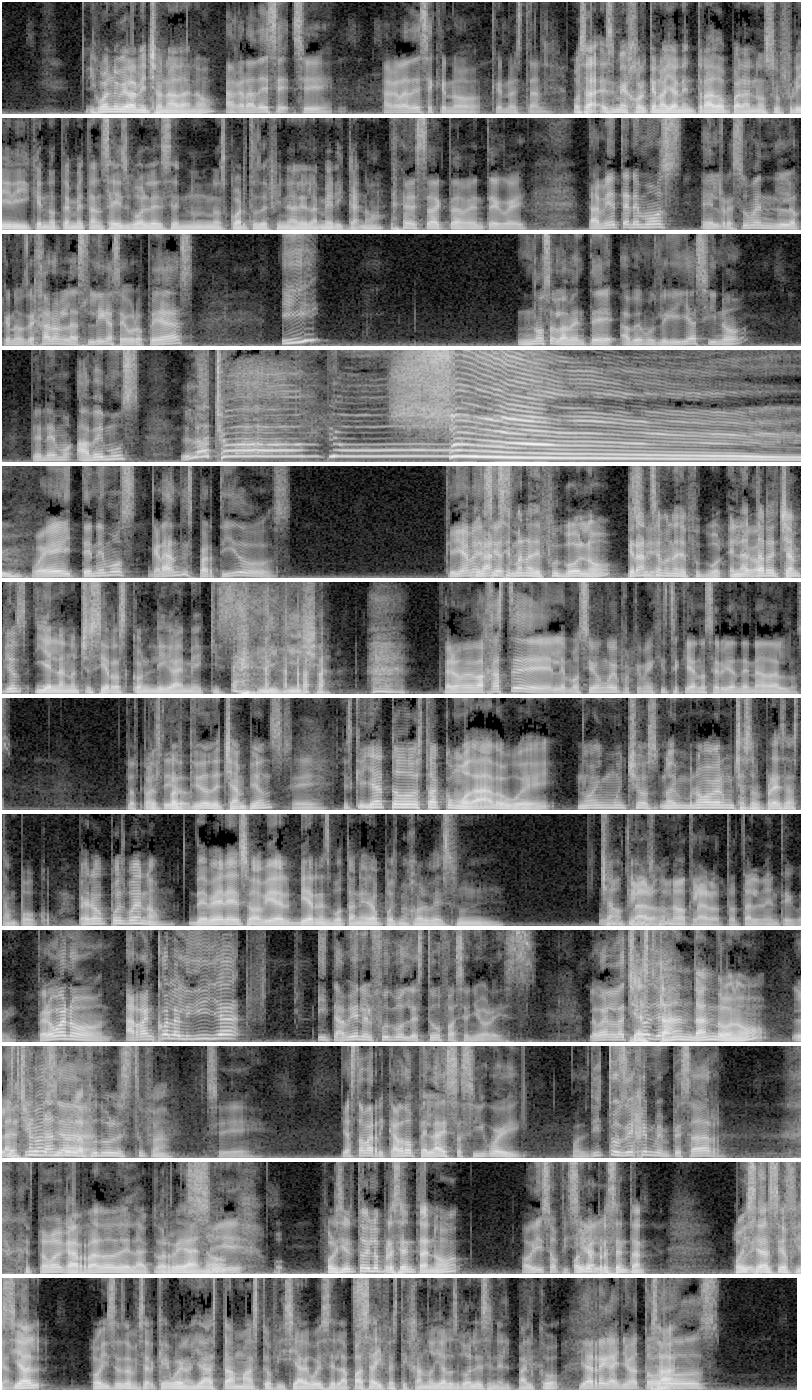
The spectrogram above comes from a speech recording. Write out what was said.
Igual no hubieran hecho nada, ¿no? agradece, sí, agradece que no, que no están. O sea, es mejor que no hayan entrado para no sufrir y que no te metan seis goles en unos cuartos de final el América, ¿no? Exactamente, güey. También tenemos el resumen de lo que nos dejaron las ligas europeas. Y no solamente habemos liguilla, sino tenemos, habemos la Champions. Güey, tenemos grandes partidos. Que ya me Gran decías- semana de fútbol, ¿no? Gran Sí. semana de fútbol. En la Me va- tarde Champions y en la noche cierras con Liga MX, liguilla. Pero me bajaste la emoción, güey, porque me dijiste que ya no servían de nada los, los Los partidos. partidos de Champions. Sí. Es que ya todo está acomodado, güey. No hay muchos, no, hay- no va a haber muchas sorpresas tampoco. Pero pues bueno, de ver eso a ver viernes botanero, pues mejor ves un no, Champions, claro, ¿no? no, claro, totalmente, güey. Pero bueno, arrancó la liguilla y también el fútbol de estufa, señores. Lo- Bueno, las Ya chivas ya... están dando, ¿no? Las ya están dando ya- la fútbol estufa. Sí. Ya estaba Ricardo Peláez así, güey. Malditos, déjenme empezar. Estaba agarrado de la correa, ¿no? Sí. Por cierto, hoy lo presentan, ¿no? Hoy es oficial. Hoy lo presentan. Hoy, Hoy se hace oficial. oficial. Hoy se hace oficial. Que bueno, ya está más que oficial, güey. Se la pasa ahí festejando ya los goles en el palco. Ya regañó a O sea, todos.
